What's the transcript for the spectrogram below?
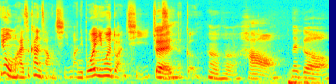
因为我们还是看长期嘛，你不会因为短期就是对。那个。哼哼，好，那个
